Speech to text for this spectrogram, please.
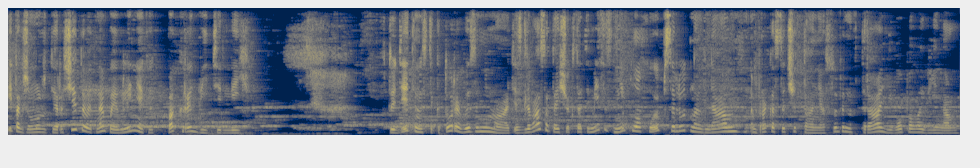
И также можете рассчитывать на появление как покровителей в той деятельности, которой вы занимаетесь. Для вас это еще, кстати, месяц неплохой абсолютно для бракосочетания, особенно вторая его половина.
